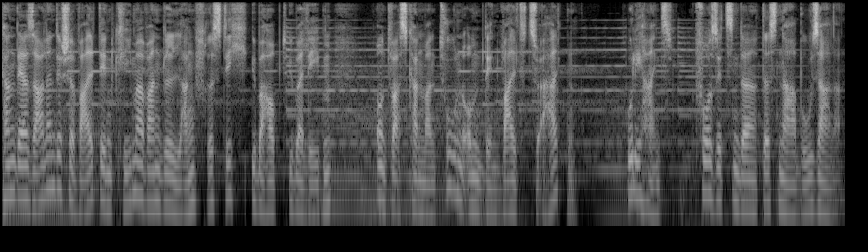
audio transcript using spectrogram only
Kann der saarländische Wald den Klimawandel langfristig überhaupt überleben? Und was kann man tun, um den Wald zu erhalten? Uli Heinz, Vorsitzender des NABU Saarland.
